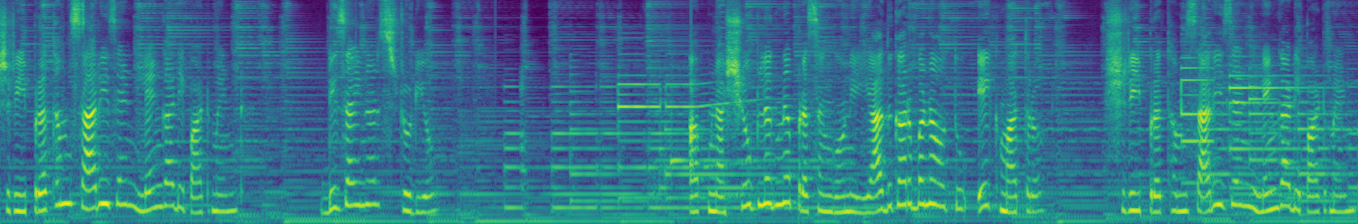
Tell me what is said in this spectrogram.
Shri Pratham sarees and langa department, designer studio. આપના શુભ લગ્ન પ્રસંગોને યાદગાર બનાવતું એકમાત્ર Shri Pratham sarees and langa department.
